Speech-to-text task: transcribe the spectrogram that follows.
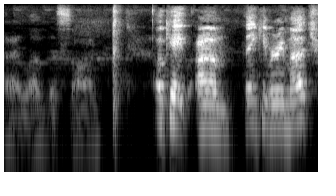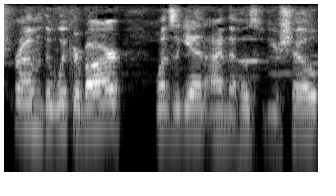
God, I love this song. Okay, um, thank you very much from the Wicker Bar. Once again, I'm the host of your show,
